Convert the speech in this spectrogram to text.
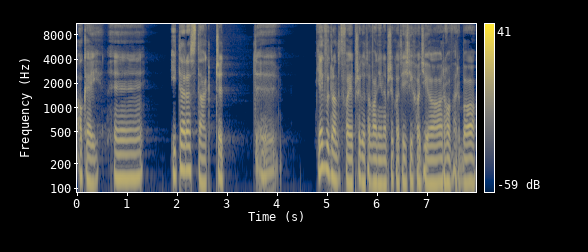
Okej. Okay. I teraz tak, czy ty, jak wygląda Twoje przygotowanie, na przykład jeśli chodzi o rower? Bo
